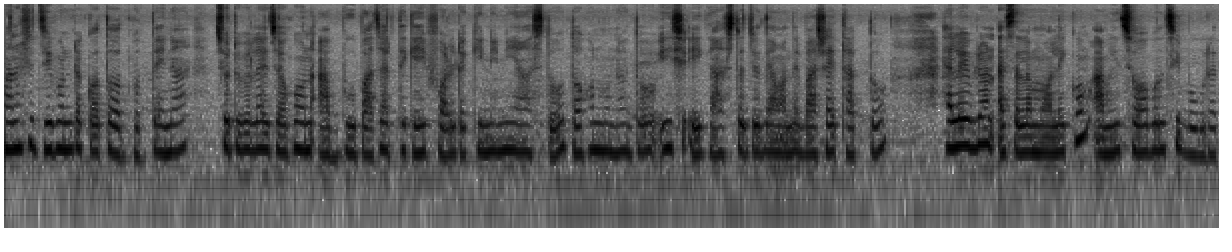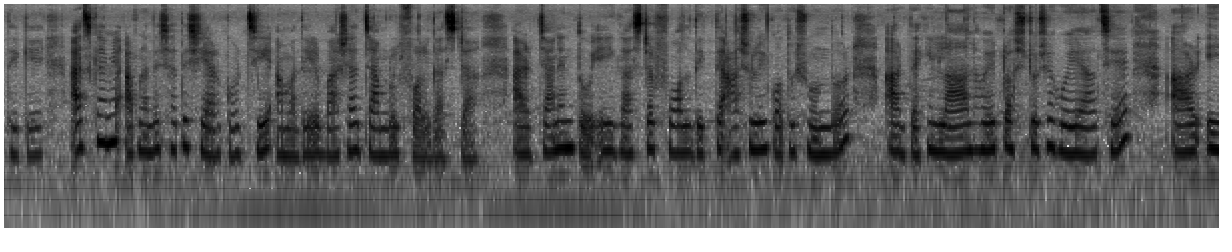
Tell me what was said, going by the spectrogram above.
মানুষের জীবনটা কত অদ্ভুত, তাই না? ছোটোবেলায় যখন আব্বু বাজার থেকে এই ফলটা কিনে নিয়ে আসতো, তখন মনে হতো, ইস, এই গাছটা যদি আমাদের বাসায় থাকতো। হ্যালো ইব্রান আসসালামু আলাইকুম। আমি ছোয়া বলছি বগুড়া থেকে। আজকে আমি আপনাদের সাথে শেয়ার করছি আমাদের বাসার জামরুল ফল গাছটা। আর জানেন তো, এই গাছটার ফল দেখতে আসলেই কত সুন্দর। আর দেখেন, লাল হয়ে টসটসে হয়ে আছে। আর এই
